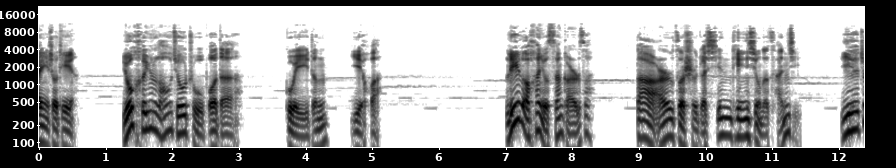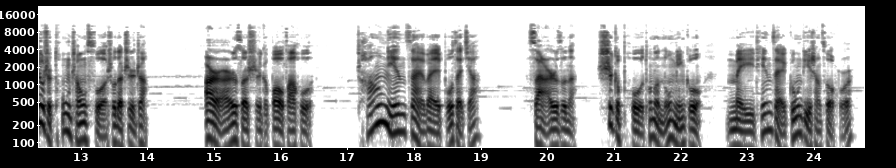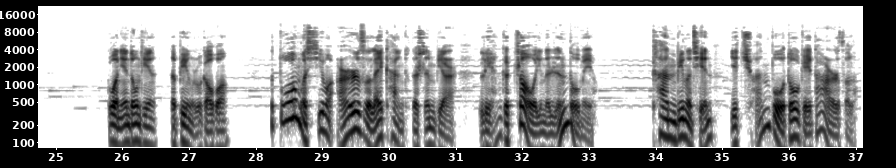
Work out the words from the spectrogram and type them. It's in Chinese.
欢迎收听由何云老九主播的《鬼灯夜话》。李老汉有三个儿子，大儿子是个先天性的残疾，也就是通常所说的智障；二儿子是个暴发户，常年在外不在家；三儿子呢是个普通的农民工，每天在工地上做活。过年冬天，他病入膏肓。多么希望儿子来看看他身边，连个照应的人都没有。看病的钱也全部都给大儿子了。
